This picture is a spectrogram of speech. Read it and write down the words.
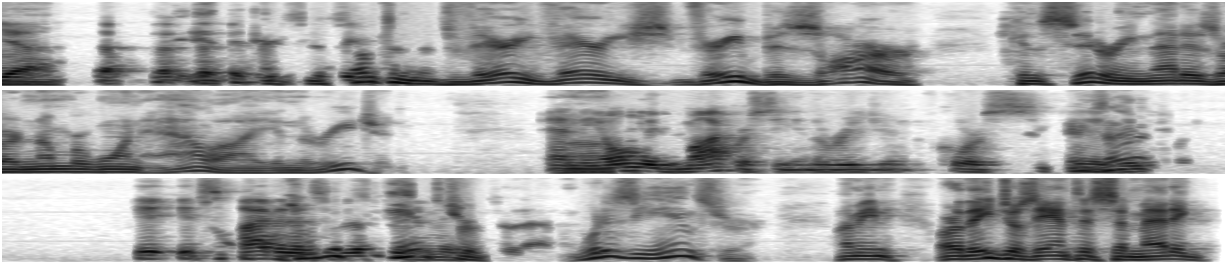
Yeah, um, that, that, that, it, it's something that's very, very, very bizarre, considering that is our number one ally in the region and the um, only democracy in the region, of course. Exactly. It, it's Ivan. It's what's the answer to that? What is the answer? I mean, are they just anti-Semitic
